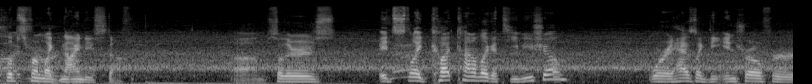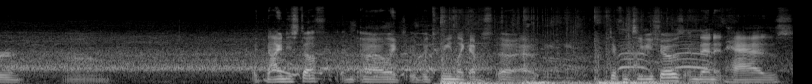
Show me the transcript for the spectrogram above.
clips from like 90s stuff. Um, so there's, it's like cut kind of like a TV show, where it has like the intro for um, like 90s stuff, uh, like between like uh, different TV shows, and then it has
